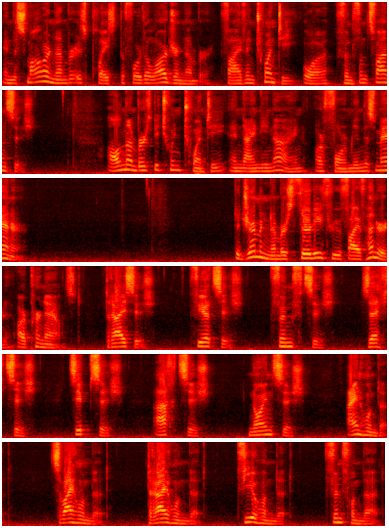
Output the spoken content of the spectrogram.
and the smaller number is placed before the larger number, 5 and 20, or 25. All numbers between 20 and 99 are formed in this manner. The German numbers 30 through 500 are pronounced 30, 40, 50, 60, 70, 80, 90, 100, 200, 300, 400, 500.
